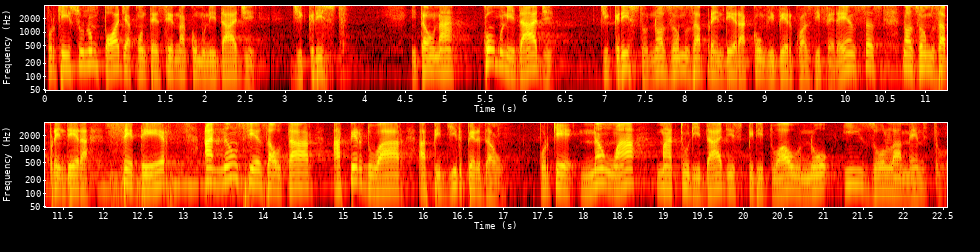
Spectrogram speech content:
Porque isso não pode acontecer na comunidade de Cristo. Então, na comunidade de Cristo, nós vamos aprender a conviver com as diferenças, nós vamos aprender a ceder, a não se exaltar, a perdoar, a pedir perdão. Porque não há maturidade espiritual no isolamento.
